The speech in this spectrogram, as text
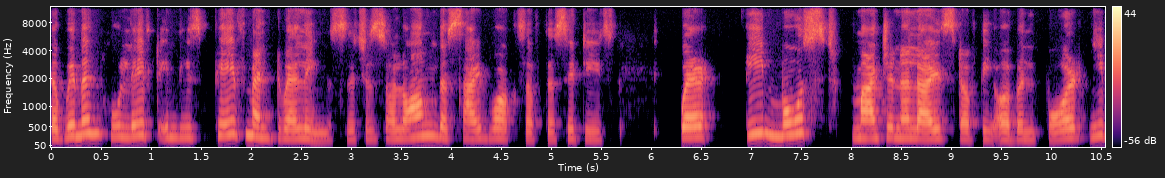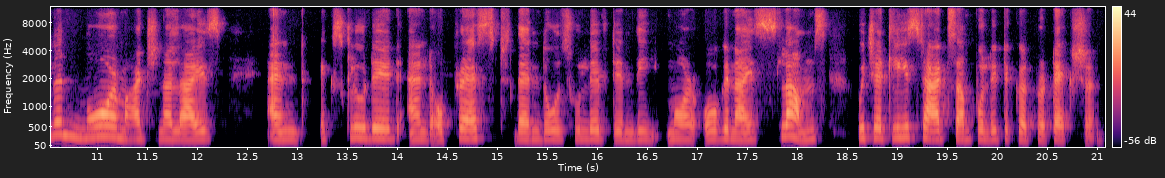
The women who lived in these pavement dwellings, which is along the sidewalks of the cities, were the most marginalized of the urban poor, even more marginalized and excluded and oppressed than those who lived in the more organized slums, which at least had some political protection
